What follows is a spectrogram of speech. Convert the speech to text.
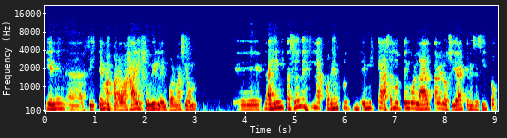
tienen ah, sistemas para bajar y subir la información. Eh, las limitaciones, la, por ejemplo, en mi casa no tengo la alta velocidad que necesito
